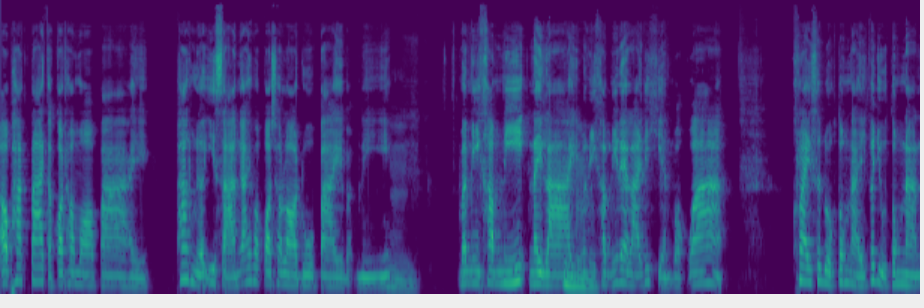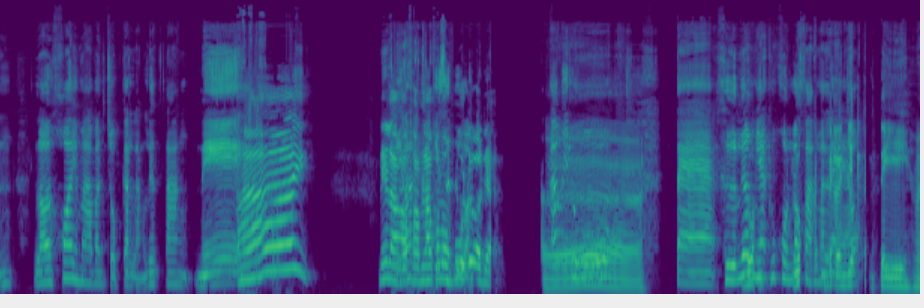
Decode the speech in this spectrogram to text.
เอาภาคใต้กับกทมไป ภาคเหนืออีสานก็ให้พปชรดูไปแบบนี้อืมมันมีคำนี้ในไลน์อืมมันมีคำนี้ในไลน์ที่เขียนบอกว่า ใครสะดวกตรงไหนก็อยู่ตรงนั้นแล้วค่อยมาบรรจบกันหลังเลือกตั้งเน่ไอ้ายนี่เรานี่เอาว่าความลับเข้ามาพูดด้วยเนี่ย เออะไม่รู้ แต่คือเรื่องเนี้ยทุกคนก็ฟังมาแล้เดินแยวกกันตีไหม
